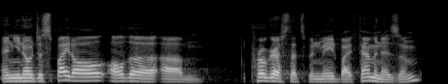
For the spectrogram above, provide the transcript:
And you know, despite all, all the um, progress that's been made by feminism,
